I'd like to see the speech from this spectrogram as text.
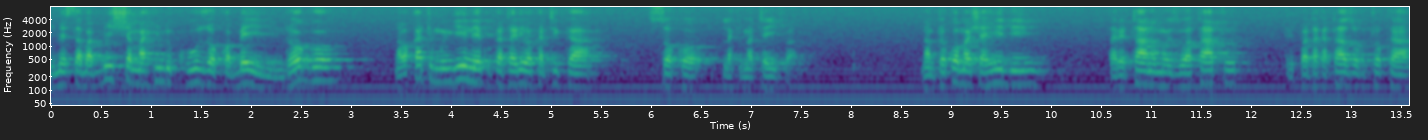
imesababisha mahindi kuuzwa kwa bei ndogo na wakati mwingine kukataliwa katika soko la kimataifa. Na mtakuwa mashahidi, tarehe tano mwezi wa tatu tulipata katazo kutoka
